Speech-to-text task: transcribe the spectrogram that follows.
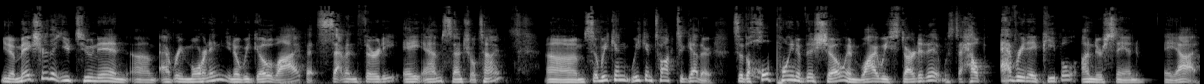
you know, make sure that you tune in um, every morning. You know, we go live at 7:30 a.m. Central Time, um, so we can we can talk together. So the whole point of this show and why we started it was to help everyday people understand AI.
